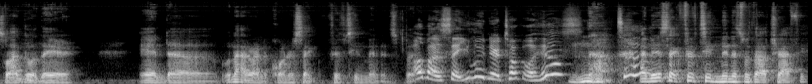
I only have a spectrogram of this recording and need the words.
so I go there, and uh, well, not around the corner, it's like 15 minutes, but I was about to say you live near Toco Hills. no, I mean it's like 15 minutes without traffic,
